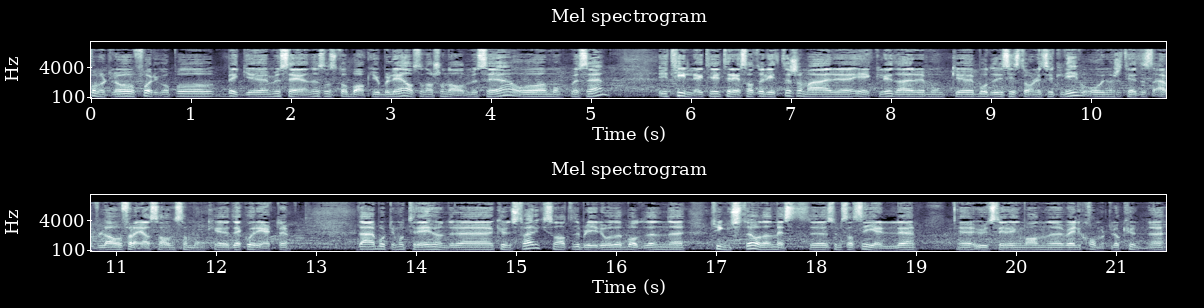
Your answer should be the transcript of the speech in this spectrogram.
kommer til å foregå på begge museene som står bak jubileet, altså Nasjonalmuseet og Munch-museet. I tillegg til tre satellitter som er Ekely, der Munch bodde de siste årene i sitt liv, og universitetets aula og Freiasalen som Munch dekorerte. Det er bortimot 300 kunstverk, sånn at det blir jo både den tyngste og den mest substansielle eh, utstilling man vel kommer til å kunne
